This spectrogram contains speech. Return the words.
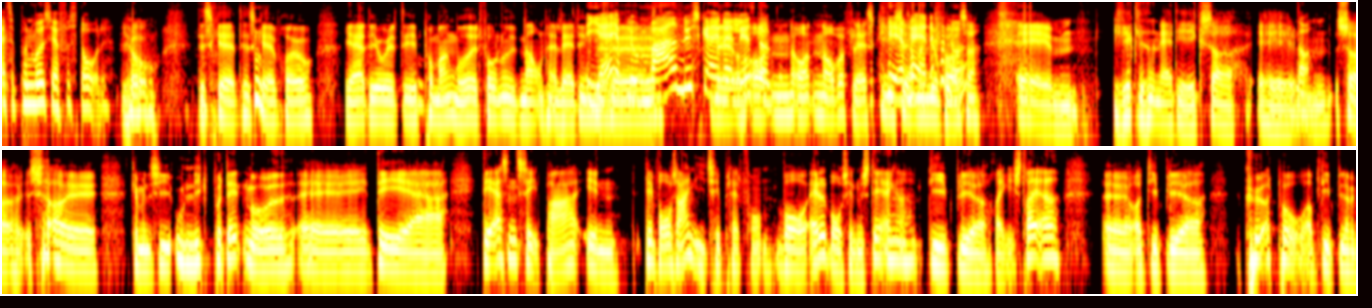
Altså på en måde, så jeg forstår det. Jo, det skal, det skal jeg prøve. Ja, det er jo et, det er på mange måder et fundet navn, Aladdin. Ja, jeg blev øh, meget nysgerrig, da jeg læste ånden, ånden op af flasken, ja, ser man jo for, for sig. Øhm, I virkeligheden er det ikke så, øh, så, så øh, kan man sige, unikt på den måde. Øh, det, er, det er sådan set bare en det er vores egen IT-platform, hvor alle vores investeringer, de bliver registreret, øh, og de bliver kørt på, og bliver,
